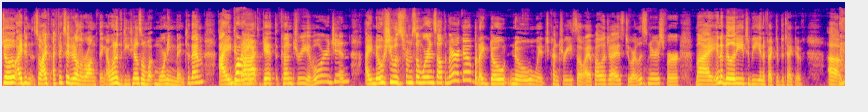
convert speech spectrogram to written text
don't i didn't so I, I fixated on the wrong thing i wanted the details on what mourning meant to them i did right. not get the country of origin i know she was from somewhere in south america but i don't know which country so i apologize to our listeners for my inability to be an effective detective um,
